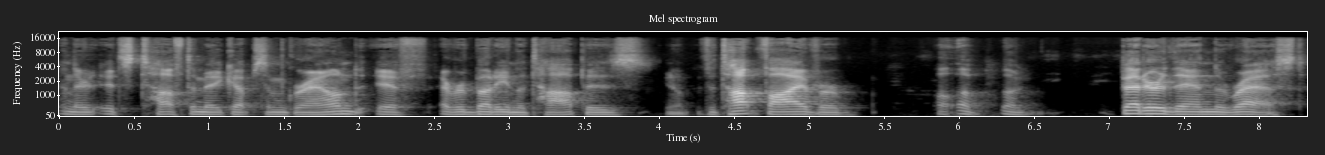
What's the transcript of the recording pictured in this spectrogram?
and there, it's tough to make up some ground if everybody in the top is you know the top five are a, a better than the rest.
